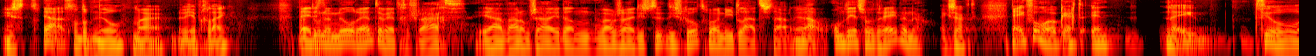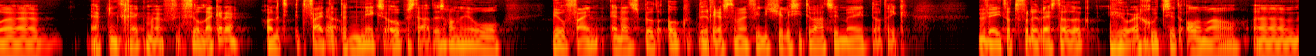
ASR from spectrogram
Is het Ja. stond op nul, maar je hebt gelijk. Nee, Toen dus, er nul rente werd gevraagd, ja, waarom zou je dan waarom zou je die, die schuld gewoon niet laten staan? Ja. Nou, om dit soort redenen. exact. Nee, ik voel me ook echt in, nee, veel, eh, ja, klinkt gek, maar veel lekkerder. Gewoon het, het feit Ja. dat er niks open staat, is gewoon heel, heel fijn. En dat speelt ook de rest van mijn financiële situatie mee. Dat ik weet dat voor de rest dat het ook heel erg goed zit allemaal. Ehm,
